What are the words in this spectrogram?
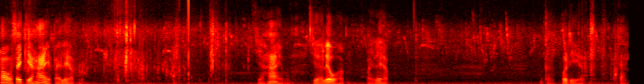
เข้าใส่เกียร์ให้ไปเลยครับ เกียร์ให้เกียร์เร็วครับ ไปเลยครับมันก็พอดีครับตัด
